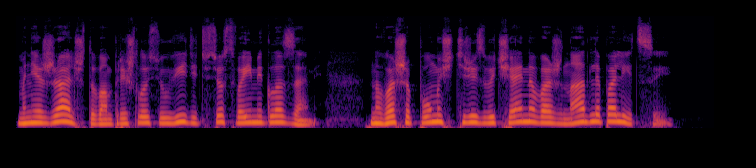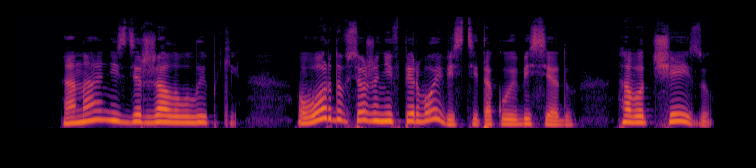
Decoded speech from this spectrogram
«Мне жаль, что вам пришлось увидеть все своими глазами, но ваша помощь чрезвычайно важна для полиции». Она не сдержала улыбки. Уорду все же не впервой вести такую беседу. А вот Чейзу...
